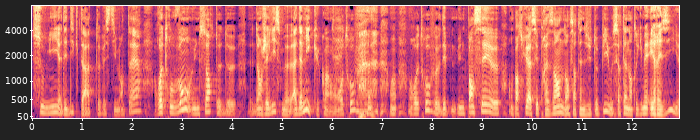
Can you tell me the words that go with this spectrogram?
soumis à des dictates vestimentaires. Retrouvons une sorte de d'angélisme adamique. Quoi. On retrouve, on, retrouve des, une pensée, euh, en particulier assez présente dans certaines utopies ou certaines entre guillemets hérésies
